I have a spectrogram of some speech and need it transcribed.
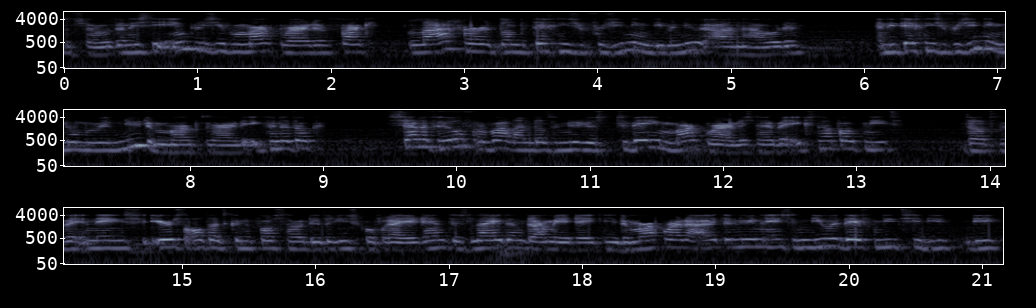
105% of zo, dan is die inclusieve marktwaarde vaak lager dan de technische voorziening die we nu aanhouden. En die technische voorziening noemen we nu de marktwaarde. Ik vind het ook zelf heel verwarrend dat we nu dus twee marktwaardes hebben. Ik snap ook niet dat we ineens eerst altijd kunnen vasthouden de risicovrije rente is leidend. Daarmee reken je de marktwaarde uit. En nu ineens een nieuwe definitie die, die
